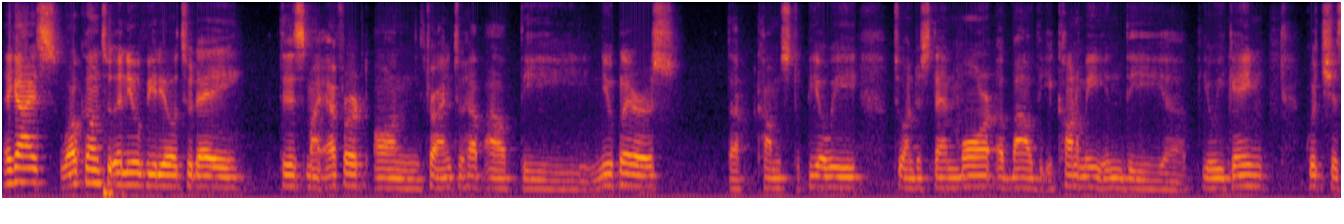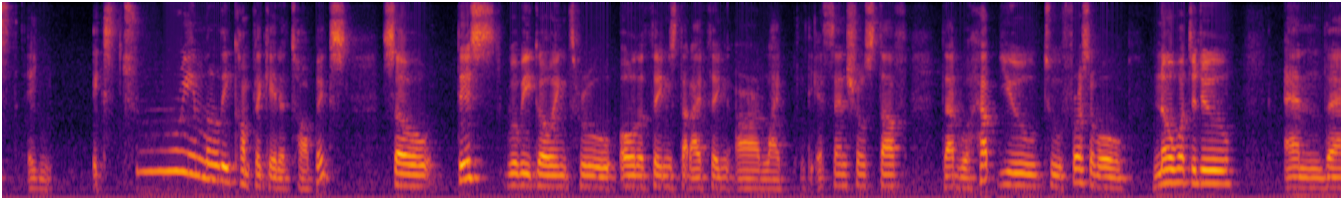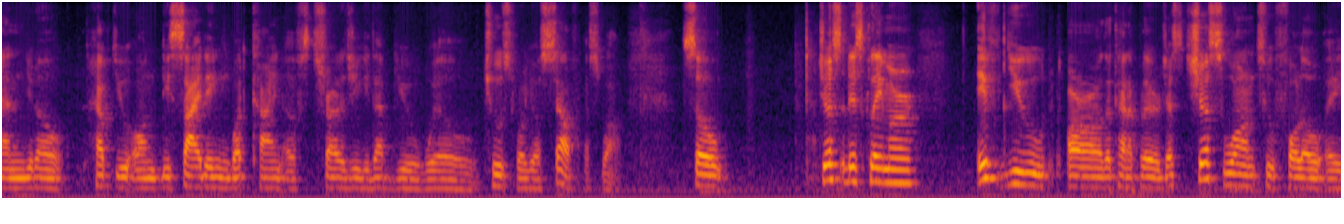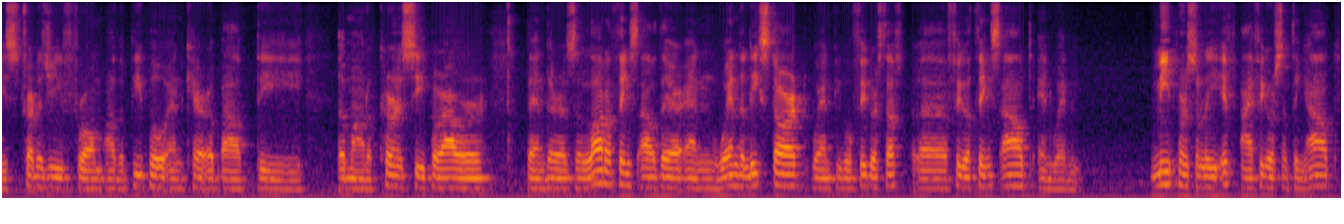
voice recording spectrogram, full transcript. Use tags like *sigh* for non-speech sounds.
Hey guys, welcome to a new video today. This is my effort on trying to help out the new players that comes to PoE to understand more about the economy in the uh, PoE game, which is an extremely complicated topics. So this will be going through all the things that I think are like the essential stuff that will help you to first of all know what to do and then you know help you on deciding what kind of strategy that you will choose for yourself as well. So just a disclaimer, if you are the kind of player just just want to follow a strategy from other people and care about the amount of currency per hour then there's a lot of things out there and when the league start when people figure stuff uh, figure things out and when me personally if i figure something out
